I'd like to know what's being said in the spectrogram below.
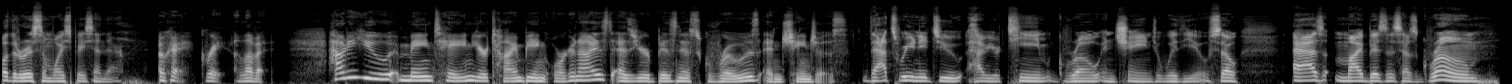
But there is some white space in there. Okay, great. I love it. How do you maintain your time being organized as your business grows and changes? That's where you need to have your team grow and change with you. So, as my business has grown,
